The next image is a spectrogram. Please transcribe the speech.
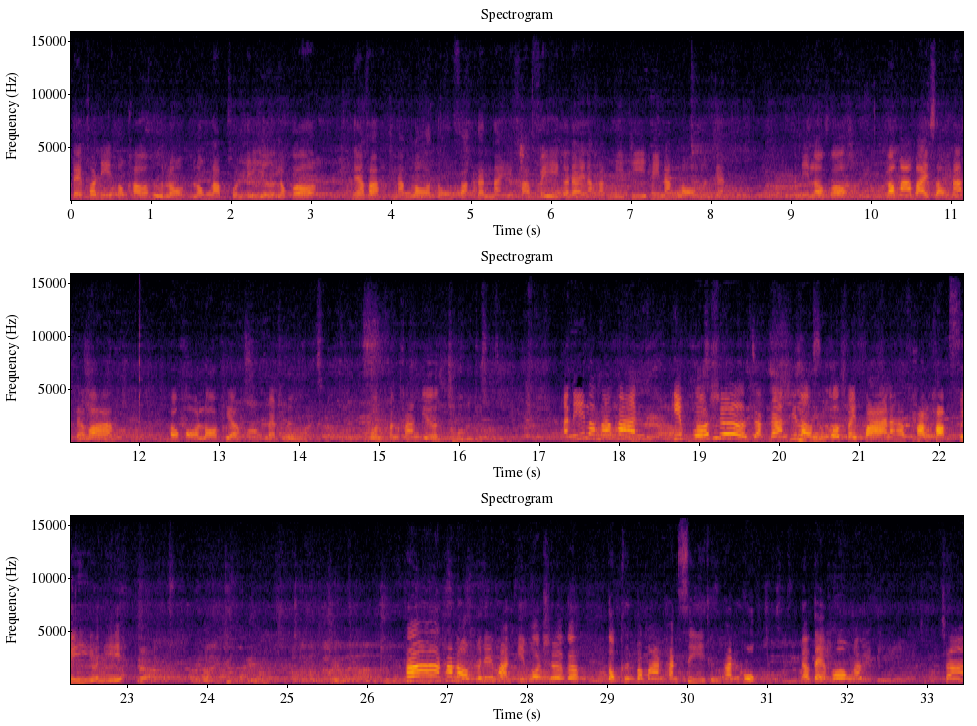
แต่ข้อดีของเขาก็คือรองรองรับคนได้เยอะแล้วก็เนี่ยค่ะ นั่งรอตรงฝั่งด้านในคาเฟ่ก็ได้นะคะ มีที่ให้นั่งรอเหมือนกัน อันนี้เราก็เรามาบ่ายสองนะ แต่ว่าเขาขอรอเคลียร์ห้องแป๊บหนึ่งคนค่อนข้างเยอะ อันนี้เรามาผ่านกิฟต์วอเชอร์จากการที่เราซื้อรถไฟฟ้านะคะพักฟรีวันนี้ ถ้าถ้าเราไม่ได้ผ่านกิฟต์วอเชอร์ก็ตกขึ้นประมาณพันสี่ถึงพันหกแล้วแต่ห้องนะ ใช่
